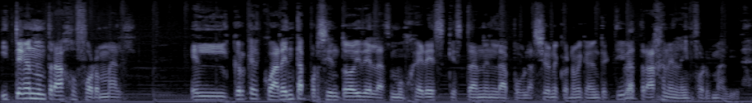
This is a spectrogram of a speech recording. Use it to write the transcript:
y tengan un trabajo formal. El, creo que el 40% hoy de las mujeres que están en la población económicamente activa trabajan en la informalidad.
